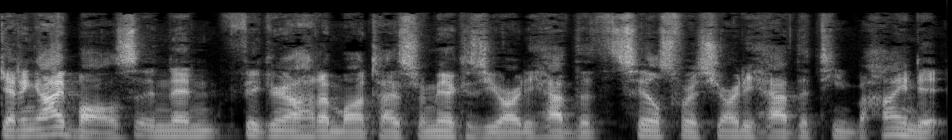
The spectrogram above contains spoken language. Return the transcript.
getting eyeballs and then figuring out how to monetize from there because you already have the sales force, you already have the team behind it.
